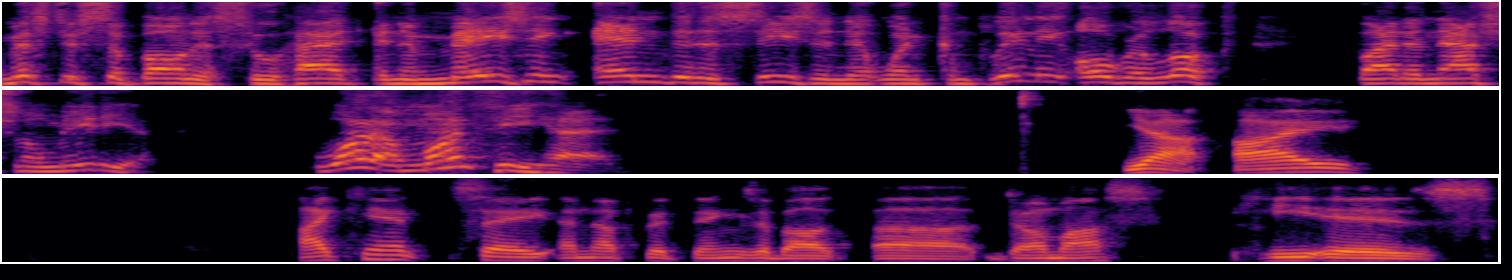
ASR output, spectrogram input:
Mr. Sabonis, who had an amazing end of the season that went completely overlooked by the national media. What a month he had! yeah, I I can't say enough good things about uh, Domas. He is,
